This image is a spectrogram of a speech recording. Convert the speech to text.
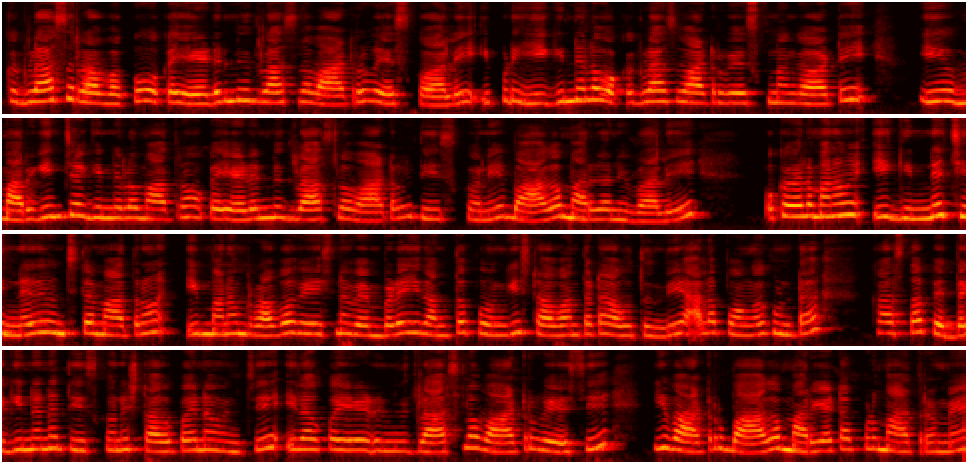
ఒక గ్లాసు రవ్వకు ఒక ఏడెనిమిది గ్లాసుల వాటర్ వేసుకోవాలి. ఇప్పుడు ఈ గిన్నెలో ఒక గ్లాస్ వాటర్ వేసుకున్నాం కాబట్టి ఈ మరిగించే గిన్నెలో మాత్రం ఒక ఏడెనిమిది గ్లాసుల వాటర్ తీసుకొని బాగా మరగనివ్వాలి. ఒకవేళ మనం ఈ గిన్నె చిన్నది ఉంచితే మాత్రం ఈ మనం రవ్వ వేసిన వెంబడే ఇదంతా పొంగి స్టవ్ అంతటా అవుతుంది. అలా పొంగకుండా కాస్త పెద్ద గిన్నెనే తీసుకొని స్టవ్ పైన ఉంచి ఇలా ఒక ఏడెనిమిది గ్లాసుల వాటర్ వేసి ఈ వాటర్ బాగా మరిగేటప్పుడు మాత్రమే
